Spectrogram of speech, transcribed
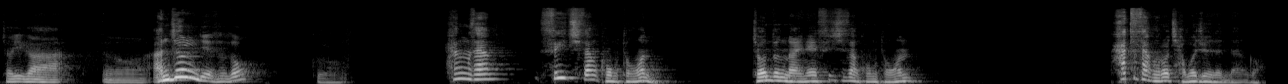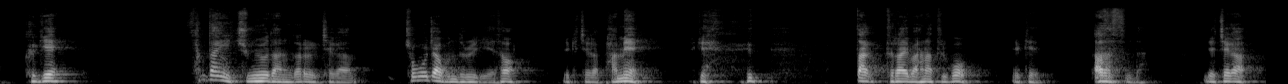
저희가 어 안전을 위해서도 그 항상 스위치상 공통은 전등 라인의 수시상 공통은 하트상으로 잡아줘야 된다는 거. 그게 상당히 중요하다는 거를 제가 초보자분들을 위해서 이렇게 제가 밤에 이렇게 딱 드라이버 하나 들고 이렇게 나섰습니다. 근데 제가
